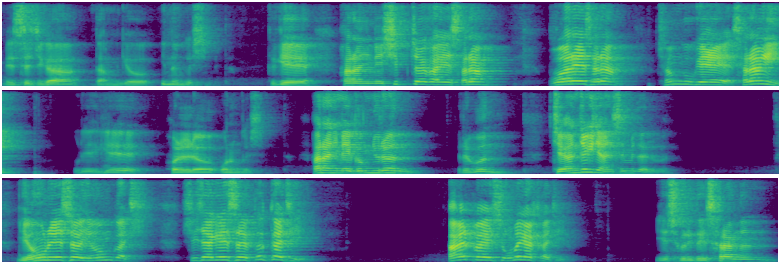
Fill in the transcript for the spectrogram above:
메시지가 담겨 있는 것입니다. 그게 하나님의 십자가의 사랑, 부활의 사랑, 천국의 사랑이 우리에게 흘러오는 것입니다. 하나님의 긍휼은 여러분 제한적이지 않습니다, 여러분. 영혼에서 영혼까지, 시작에서 끝까지, 알파에서 오메가까지 예수 그리스도의 사랑은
